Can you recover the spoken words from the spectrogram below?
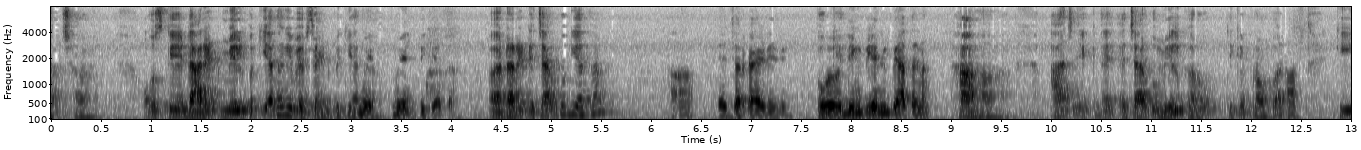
अच्छा। उसके डायरेक्ट मेल पे किया था कि वेबसाइट पे किया था? मेल पे किया था। डायरेक्ट एचआर को किया था? हाँ एच का आईडी भी। वो Okay. लिंक डीएन पे आता है ना? हाँ हाँ हाँ। आज एक एचआर को मेल करो ठीक है प्रॉपर हाँ। कि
